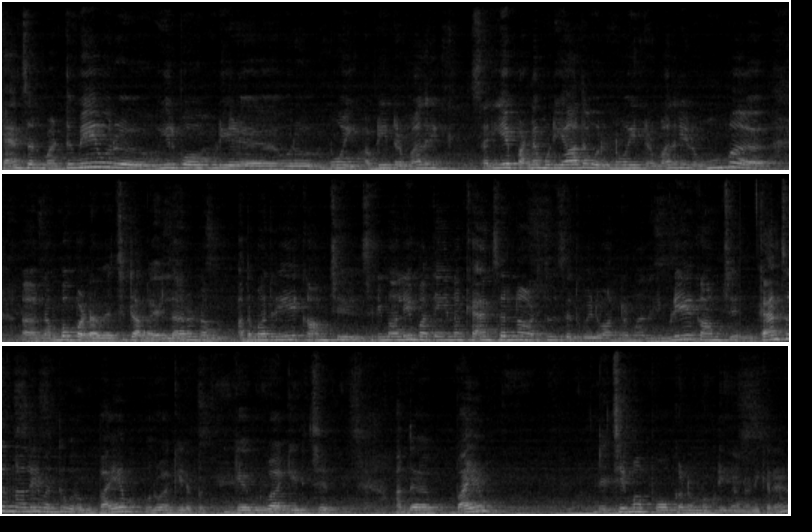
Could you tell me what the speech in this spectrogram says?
கேன்சர் மட்டுமே ஒரு உயிர் போகக்கூடிய ஒரு நோய் அப்படின்ற மாதிரி சரியே பண்ண முடியாத ஒரு நோயின்ற மாதிரி ரொம்ப நம்பப்பட வச்சுட்டாங்க. எல்லாரும் நம் அதை மாதிரியே காமிச்சு சினிமாலேயும் பார்த்தீங்கன்னா கேன்சர்னா அடுத்தது செத்து போயிடுவான்ற மாதிரி இப்படியே காமிச்சு கேன்சர்னாலே வந்து ஒரு பயம் உருவாக்கிடப்ப இங்கே உருவாக்கிடுச்சு. அந்த பயம் நிச்சயமாக போக்கணும் அப்படின்னு நான் நினைக்கிறேன்.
